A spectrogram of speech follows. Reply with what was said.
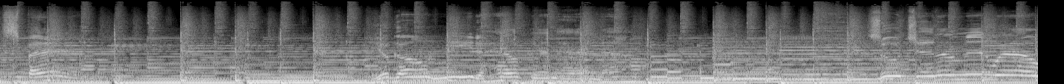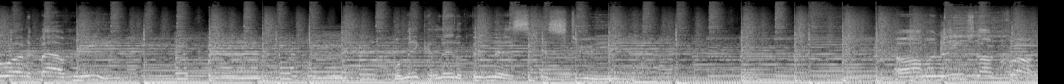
Expand. You're gonna need a helping hand now. So, gentlemen, well, what about me? We'll make a little business history. Oh, my name's not Kroc,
